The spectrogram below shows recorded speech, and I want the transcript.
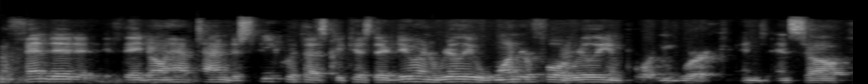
offended if they don't have time to speak with us because they're doing really wonderful, really important work. And and so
